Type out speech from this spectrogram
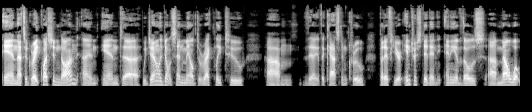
and that's a great question, Don. And and uh, we generally don't send mail directly to um, the the cast and crew. But if you're interested in any of those, uh, Mel, what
